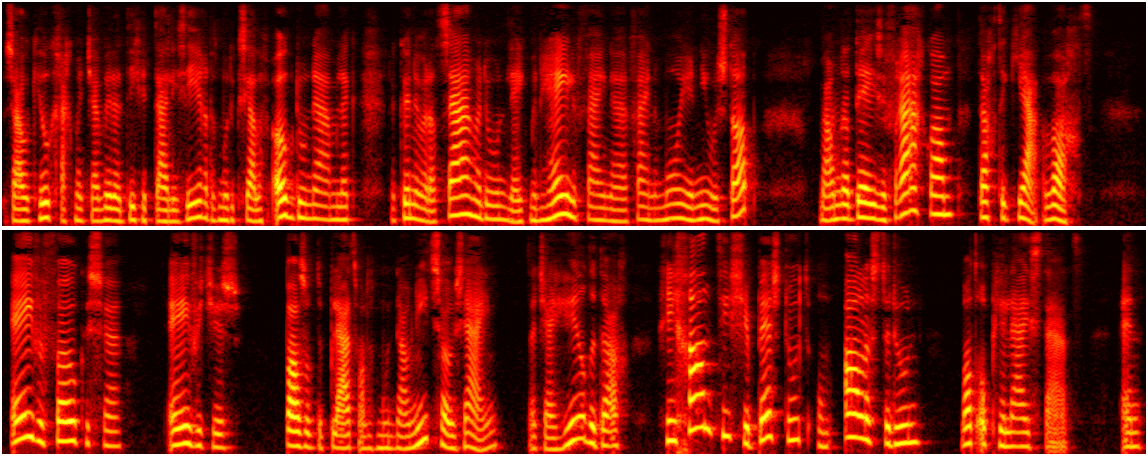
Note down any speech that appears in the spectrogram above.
zou ik heel graag met jou willen digitaliseren. Dat moet ik zelf ook doen namelijk. Dan kunnen we dat samen doen. Leek me een hele fijne, fijne mooie nieuwe stap. Maar omdat deze vraag kwam, dacht ik, ja, wacht. Even focussen, eventjes pas op de plaats, want het moet nou niet zo zijn dat jij heel de dag gigantisch je best doet om alles te doen wat op je lijst staat. En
